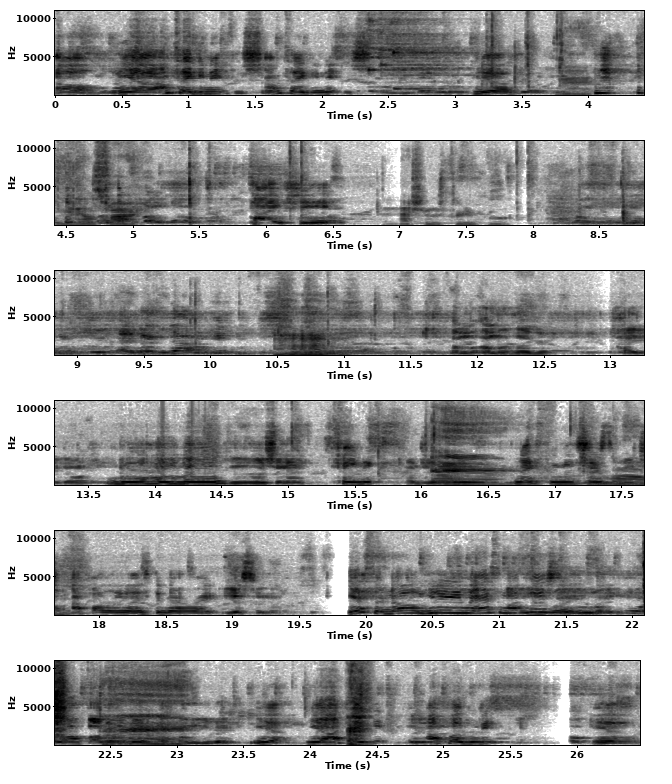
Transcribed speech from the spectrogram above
Oh, yeah, I'm taking it. I'm taking it. Yeah, yeah, yeah, that was fire. type shit. That actually was pretty cool. I'm, I'm a hugger. How you doing? Good, how you doing? Good. What's your name? Phoenix. I'm Jay. Hey, Nice to meet you. J-Lo. I follow you on Instagram, right? Yes or no? Yes or no? You didn't even answer my Oh, you right. question. You right. You back. I'll follow you back. Yeah, yeah, I take it. I fuck with it. Yeah.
